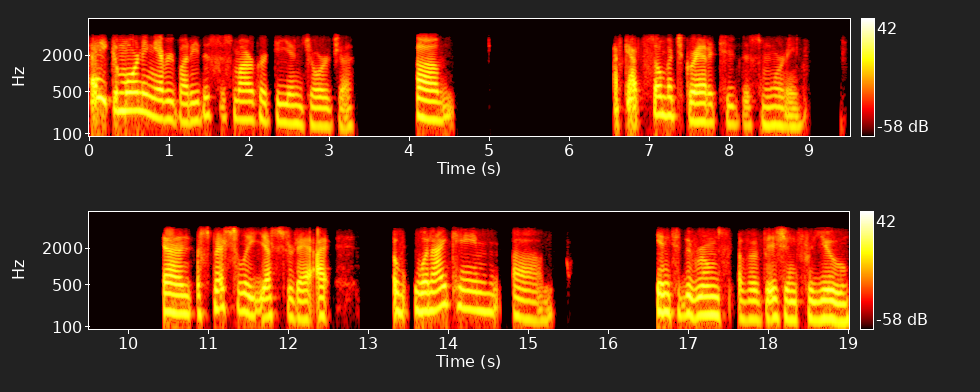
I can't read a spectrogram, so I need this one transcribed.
Hey, good morning, everybody. This is Margaret D. in Georgia. Um, I've got so much gratitude this morning, and especially yesterday. I when I came um, into the rooms of a vision for you,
